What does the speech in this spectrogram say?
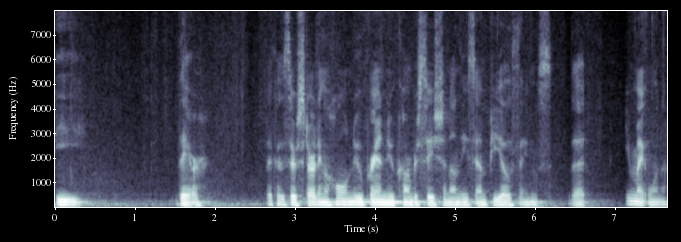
be there, because they're starting a whole new, brand-new conversation on these MPO things that you might want to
